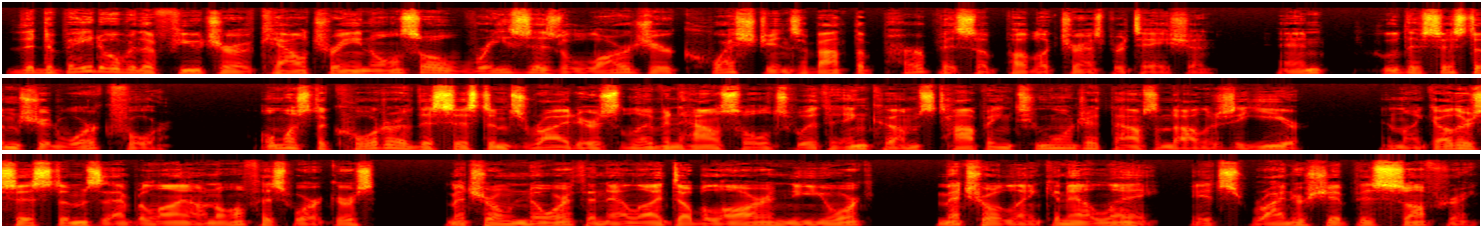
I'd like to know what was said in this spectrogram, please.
The debate over the future of Caltrain also raises larger questions about the purpose of public transportation and who the system should work for. Almost a quarter of the system's riders live in households with incomes topping $200,000 a year. And like other systems that rely on office workers, Metro North and LIRR in New York, Metrolink in LA, its ridership is suffering.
